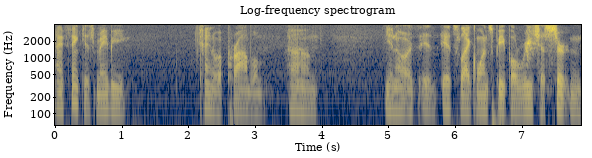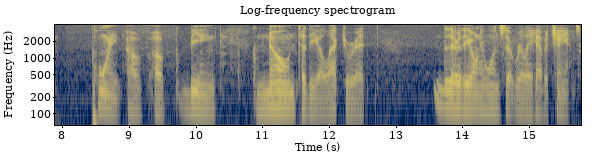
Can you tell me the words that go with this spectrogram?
I think is maybe kind of a problem. Um, you know, it, it, it's like once people reach a certain point of of being known to the electorate, they're the only ones that really have a chance.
